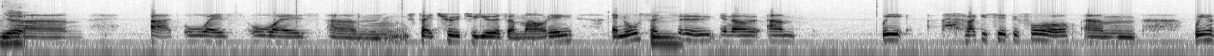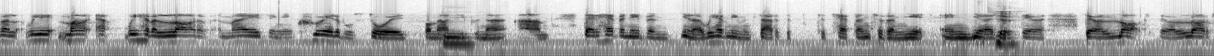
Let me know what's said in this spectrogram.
Yeah. um, but always, always um, stay true to you as a Maori, and also Mm. too, you know, um, we, like you said before, um, we have a we my, uh, we have a lot of amazing, incredible stories from our Mm. tipuna um, that haven't even you know we haven't even started to, to tap into them yet. And you know Yeah. there, there are a lot there are a lot of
